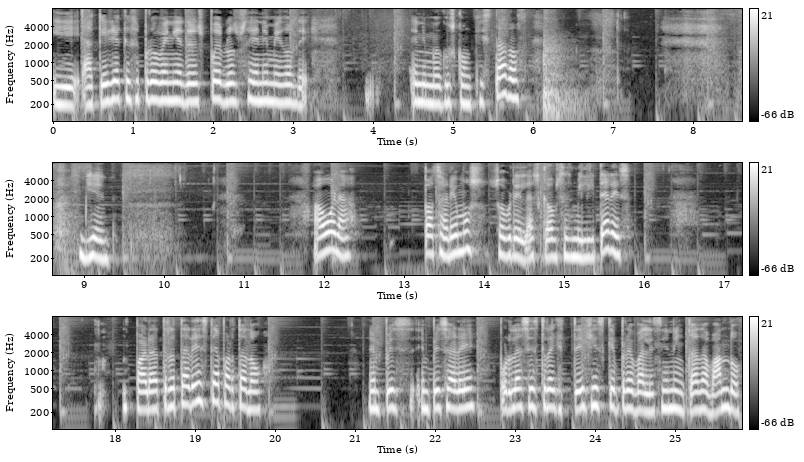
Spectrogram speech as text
y aquella que se provenía de los pueblos enemigos de enemigos conquistados. Bien. Ahora pasaremos sobre las causas militares. Para tratar este apartado, empezaré por las estrategias que prevalecen en cada bando.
